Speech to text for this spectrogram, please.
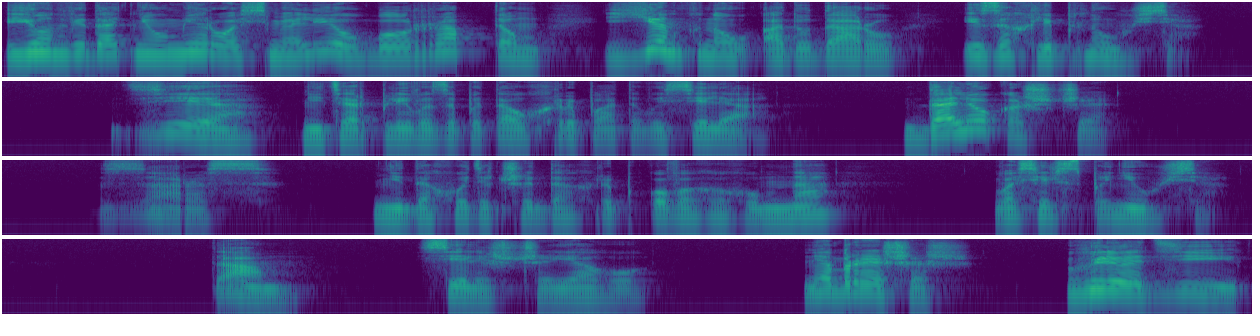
Ён, відаць, не ў меру асмялеў, бо раптам енкнуў ад удару і захліпнуўся. Дзе? — нецярпліва запытаў хрыпаты выселя. Далёка яшчэ. Зараз, не даходзячы да грыбковага гумна, Васіль спыніўся. Там селішча яго. Не брэшаш, глядзі,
